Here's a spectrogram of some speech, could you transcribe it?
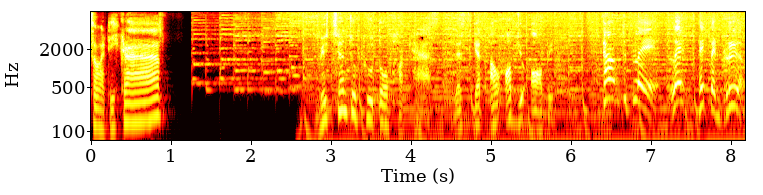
สวัสดีครับ Mission to Pluto Podcast let's get out of your orbit Time to play เล่นให้เป็นเรื่อง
